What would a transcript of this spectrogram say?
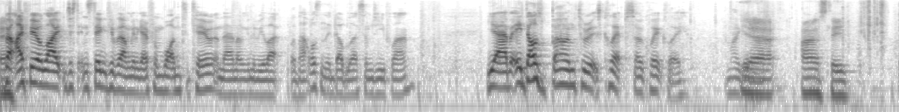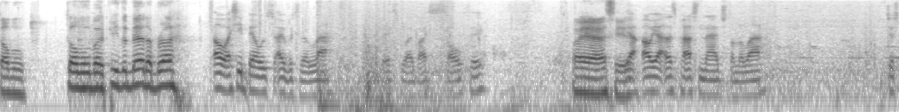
yeah. but I feel like just instinctively I'm gonna go from one to two, and then I'm gonna be like, well, that wasn't the double SMG plan. Yeah, but it does burn through its clip so quickly. My goodness. Yeah, honestly, double, double might be the meta, bruh. Oh, I see builds over to the left. This way by Salty. Oh yeah, I see it. Yeah. Oh yeah, there's a person there just on the left. Just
